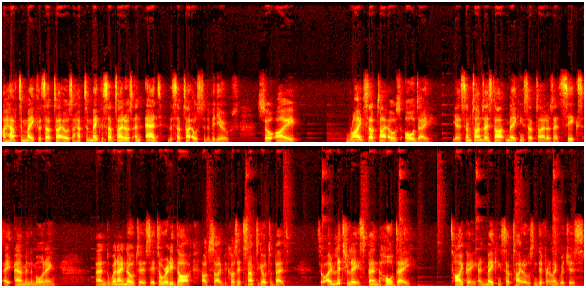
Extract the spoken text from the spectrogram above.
I have to make the subtitles, I have to make the subtitles and add the subtitles to the videos. So I write subtitles all day. Yeah, sometimes I start making subtitles at 6 a.m. in the morning and when I notice it's already dark outside because it's time to go to bed. So I literally spend the whole day typing and making subtitles in different languages.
